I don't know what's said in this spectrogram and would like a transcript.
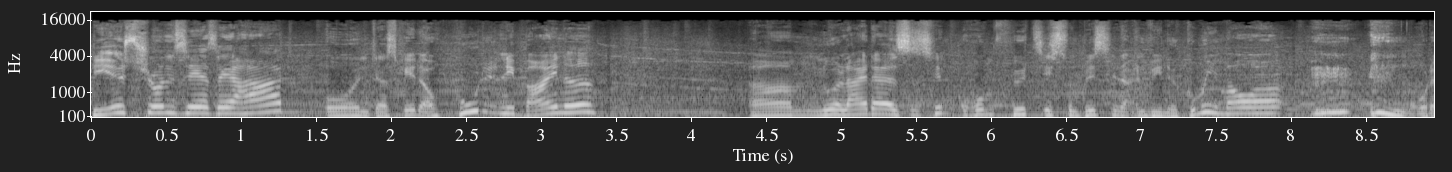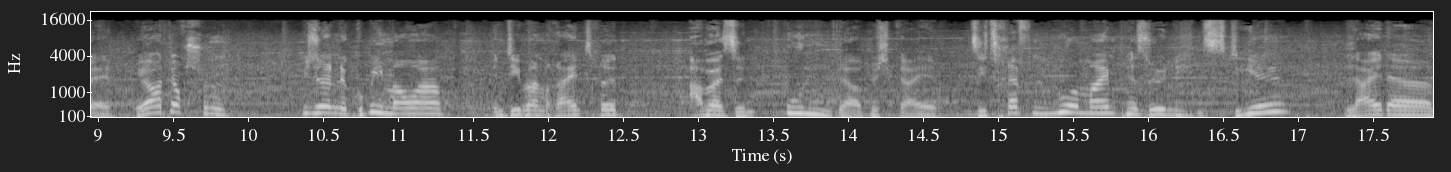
Die ist schon sehr, sehr hart und das geht auch gut in die Beine. Ähm, nur leider ist es hintenrum, fühlt sich so ein bisschen an wie eine Gummimauer. Oder ja, doch schon wie so eine Gummimauer, in die man reintritt. Aber sind unglaublich geil. Sie treffen nur meinen persönlichen Stil. Leider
